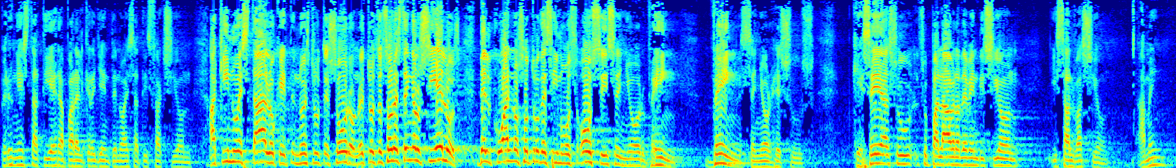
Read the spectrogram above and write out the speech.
Pero en esta tierra para el creyente no hay satisfacción. Aquí no está lo que nuestro tesoro, nuestro tesoro está en los cielos, del cual nosotros decimos, oh sí Señor, ven, ven Señor Jesús. Que sea su, su palabra de bendición y salvación. Amén.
